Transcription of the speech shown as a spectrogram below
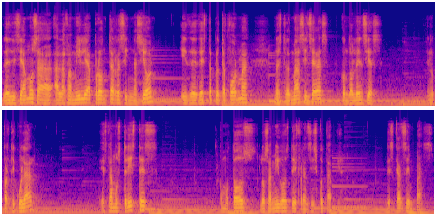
le deseamos a, la familia pronta resignación y desde esta plataforma nuestras más sinceras condolencias. En lo particular, estamos tristes como todos los amigos de Francisco Tapia. Descanse en paz.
